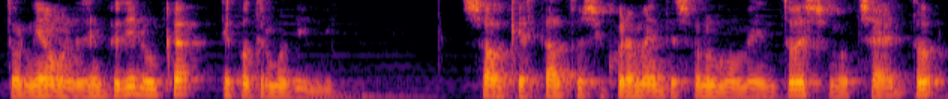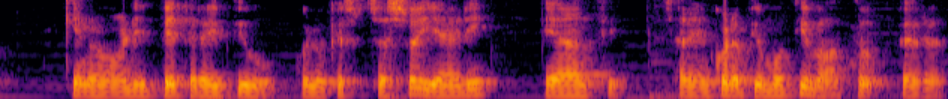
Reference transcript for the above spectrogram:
Torniamo all'esempio di Luca e potremo dirgli so che è stato sicuramente solo un momento e sono certo che non ripeterei più quello che è successo ieri e anzi sarei ancora più motivato per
